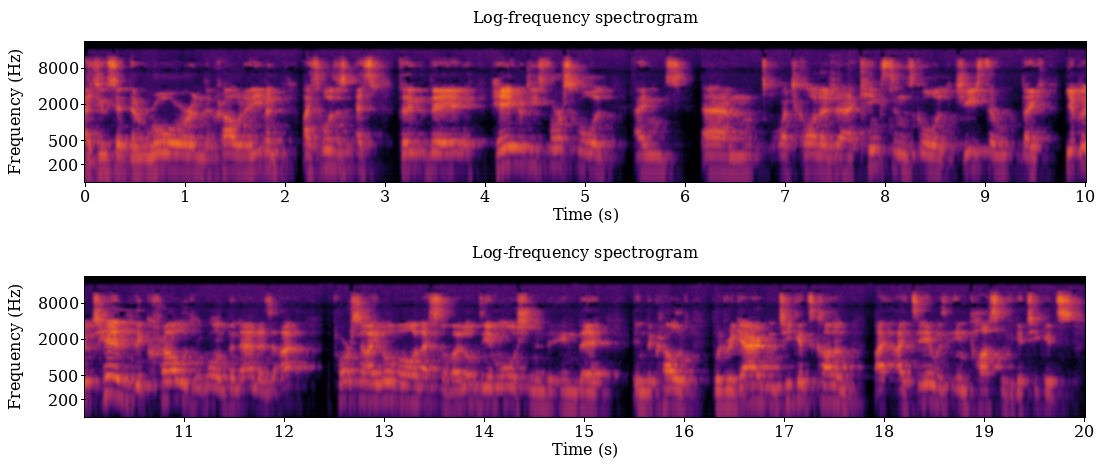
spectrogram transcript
as you said, the roar and the crowd, and even I suppose it's, it's the the Hegarty's first goal and um, what you call it, uh, Kingston's goal. Jeez, the like you could tell the crowd were going bananas. I, personally, I love all that stuff. I love the emotion in the in the in the crowd. But regarding tickets, Colin, I, I'd say it was impossible to get tickets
